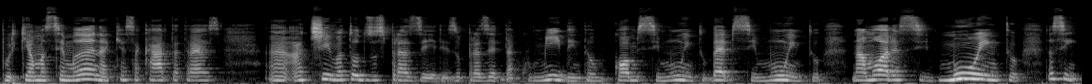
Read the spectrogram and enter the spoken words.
porque é uma semana que essa carta traz uh, ativa todos os prazeres. O prazer da comida, então come-se muito, bebe-se muito, namora-se muito. Então, assim,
